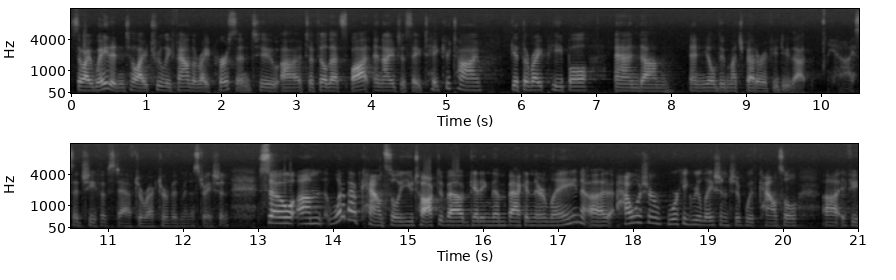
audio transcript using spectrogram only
so I waited until I truly found the right person to, uh, to fill that spot, and I just say, take your time, get the right people, and, um, and you'll do much better if you do that. I said Chief of Staff, Director of Administration. So, um, what about council? You talked about getting them back in their lane. Uh, how was your working relationship with council? Uh, if you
